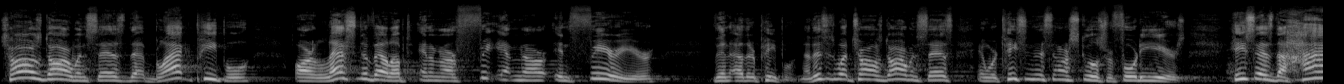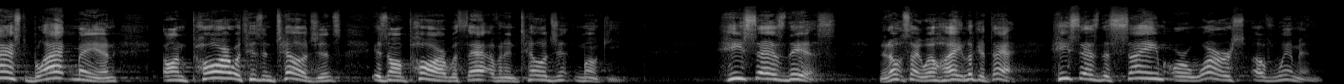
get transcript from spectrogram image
Charles Darwin says that black people are less developed and are, inferior than other people. Now, this is what Charles Darwin says, and we're teaching this in our schools for 40 years. He says the highest black man on par with his intelligence is on par with that of an intelligent monkey. He says this. Now, don't say, well, hey, look at that. He says the same or worse of women.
